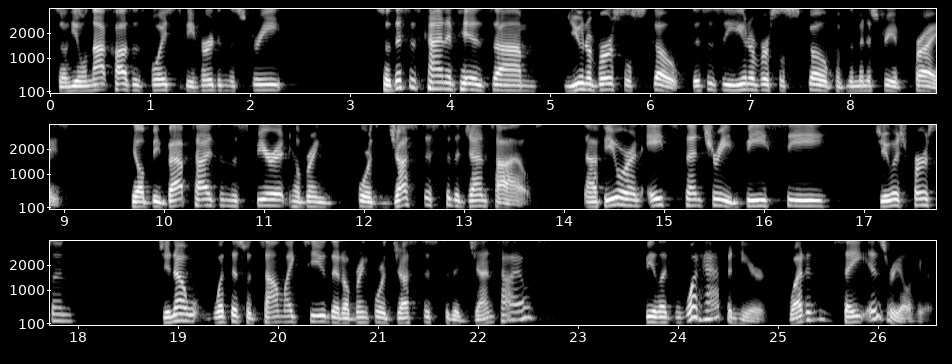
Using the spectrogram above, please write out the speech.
So he will not cause his voice to be heard in the street. So this is kind of his um, universal scope. This is the universal scope of the ministry of Christ. He'll be baptized in the Spirit. He'll bring forth justice to the Gentiles. Now, if you were an 8th century BC Jewish person, do you know what this would sound like to you that he'll bring forth justice to the Gentiles? Be like, what happened here? Why doesn't it say Israel here?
